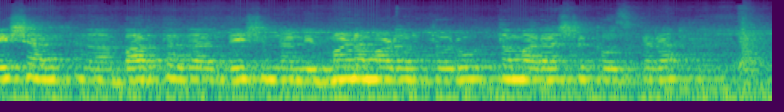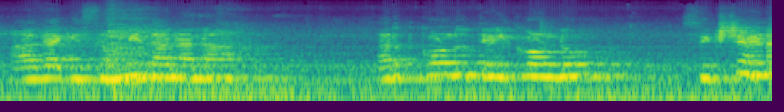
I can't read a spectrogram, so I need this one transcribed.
ದೇಶ ಭಾರತದ ದೇಶನ ನಿರ್ಮಾಣ ಮಾಡುವಂಥವ್ರು ಉತ್ತಮ ರಾಷ್ಟ್ರಕ್ಕೋಸ್ಕರ. ಹಾಗಾಗಿ ಸಂವಿಧಾನನ ಅರ್ಥಕೊಂಡು ತಿಳ್ಕೊಂಡು ಶಿಕ್ಷಣ,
